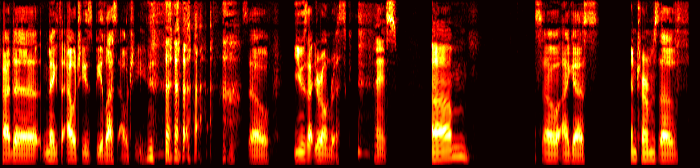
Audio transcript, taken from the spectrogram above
try to make the ouchies be less ouchy. so use at your own risk. nice. Um, so I guess in terms of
